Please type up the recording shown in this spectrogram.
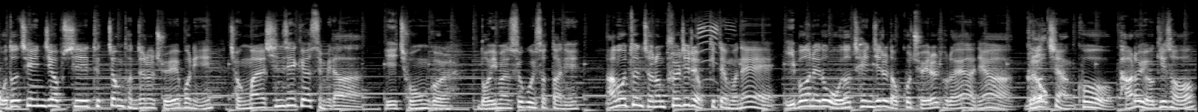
오더 체인지 없이 특정 던전을 주회해보니 정말 신세계였습니다. 이 좋은 걸 너희만 쓰고 있었다니. 아무튼 저는 풀질이 없기 때문에 이번에도 오더 체인지를 넣고 주회를 돌아야 하냐? 그렇지 않고 바로 여기서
